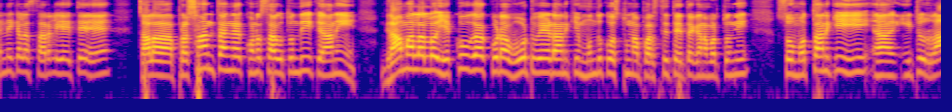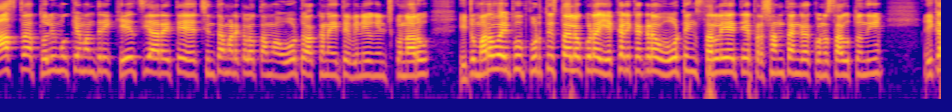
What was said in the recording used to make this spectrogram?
ఎన్నికల సరళి అయితే చాలా ప్రశాంతంగా కొనసాగుతుంది. కానీ గ్రామాలలో ఎక్కువగా కూడా ఓటు వేయడానికి ముందుకు వస్తున్న పరిస్థితి అయితే కనబడుతుంది. సో మొత్తానికి ఇటు రాష్ట్ర తొలి ముఖ్యమంత్రి కేసీఆర్ అయితే చింతమడకలో తమ ఓటు హక్కునైతే వినియోగ వినియోగించుకున్నారు ఇటు మరోవైపు పూర్తి స్థాయిలో కూడా ఎక్కడికక్కడ ఓటింగ్ సరళి అయితే ప్రశాంతంగా కొనసాగుతుంది. ఇక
